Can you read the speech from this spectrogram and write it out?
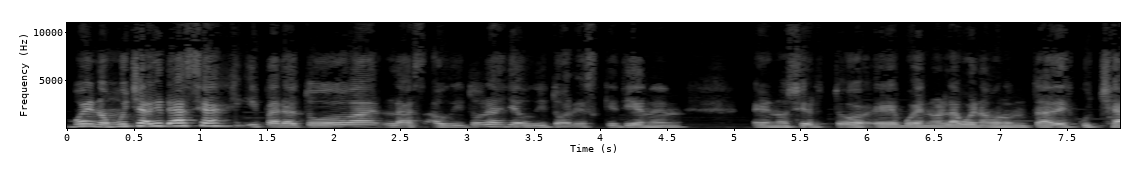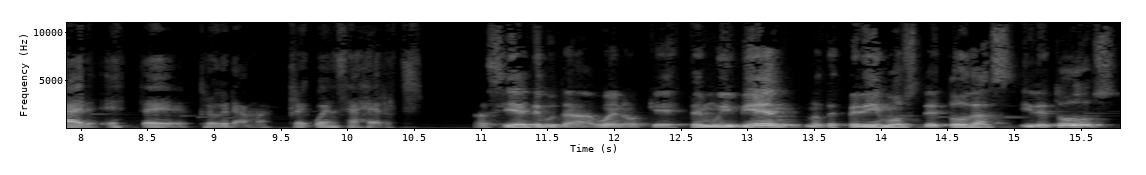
Bueno, muchas gracias y para todas las auditoras y auditores que tienen, eh, ¿no es cierto?, eh, bueno, la buena voluntad de escuchar este programa, Frecuencia Hertz. Así es, diputada. Bueno, que esté muy bien. Nos despedimos de todas y de todos.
